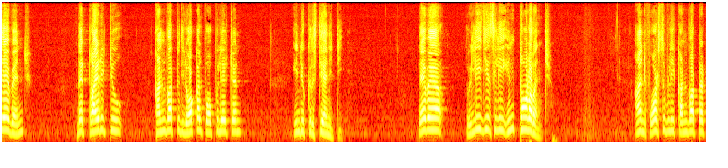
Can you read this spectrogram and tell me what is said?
they went, they tried to convert the local population into Christianity. They were religiously intolerant and forcibly converted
